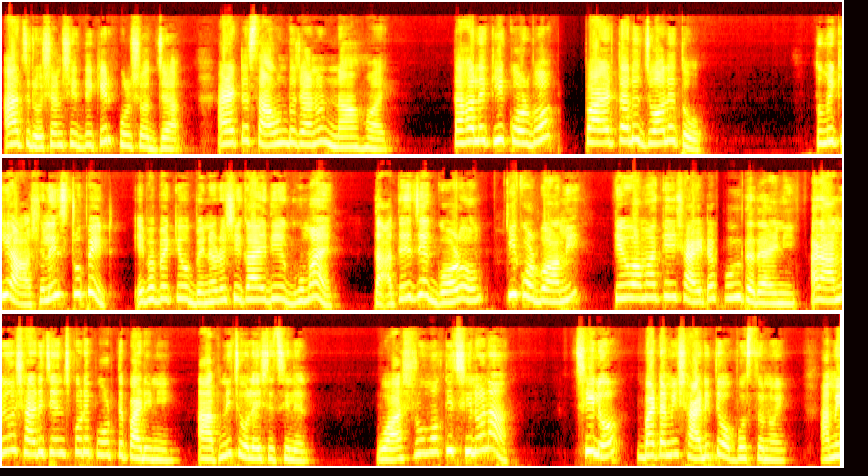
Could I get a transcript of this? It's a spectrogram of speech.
আজ রোশান সিদ্দিকের ফুলসজ্জা আর একটা সাউন্ডও যেন না হয়। তাহলে কি করব? পায়ের তালু জলে তো। তুমি কি আসলেই স্টুপিড এভাবে কেউ বেনারসি গায়ে দিয়ে ঘুমায়? তাতে যে গরম, কি করব আমি? কেউ আমাকে এই শাড়িটা খুলতে দেয়নি। আর আমিও শাড়ি চেঞ্জ করে পরতে পারিনি। আপনি চলে এসেছিলেন। ওয়াশরুমও কি ছিল না? ছিল বাট আমি শাড়িতে অভ্যস্ত নই। আমি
